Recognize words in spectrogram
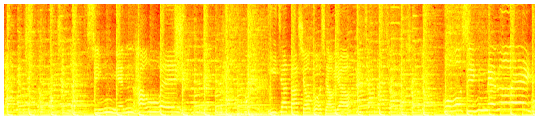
大年初新年好喂新年好一家大小多逍遥一家大小多逍遥过新年嘞过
